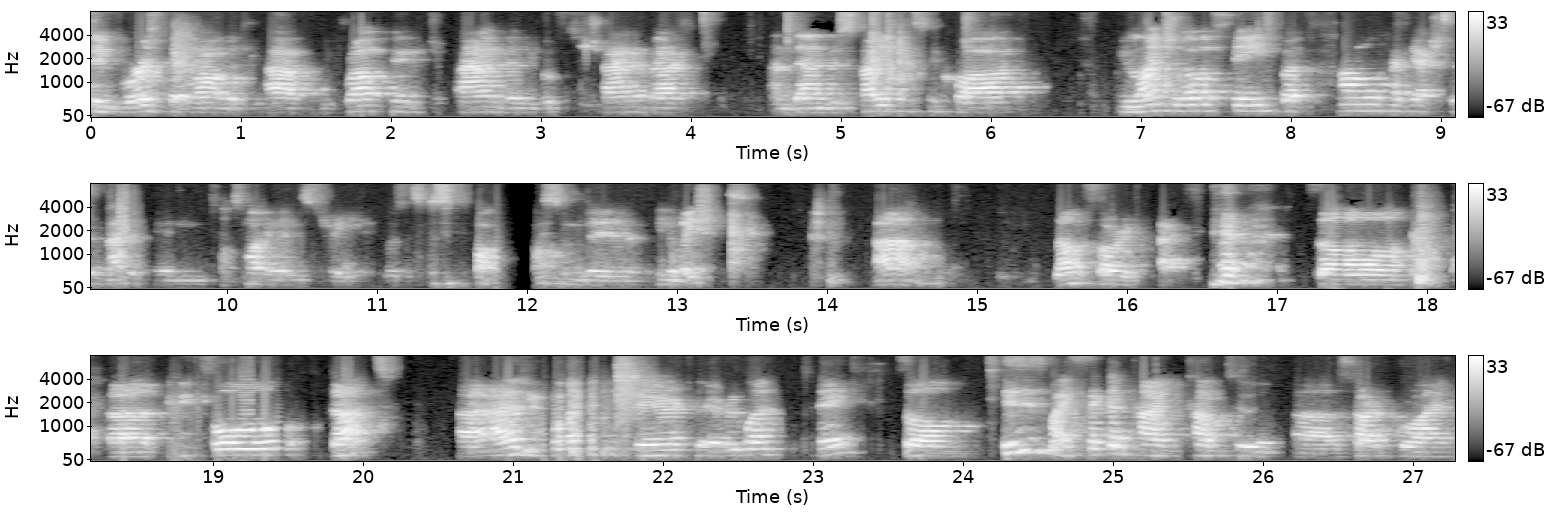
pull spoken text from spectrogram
diverse background that you have. You grew up in Japan, then you moved to China back, and then you studied in Tsinghua, you launch a lot of things, but how have you actually landed in automotive industry with a specific focus on the innovations? Ah, long story. so uh, before that, uh, I have one to share to everyone today. So this is my second time come to uh, Startup Grind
